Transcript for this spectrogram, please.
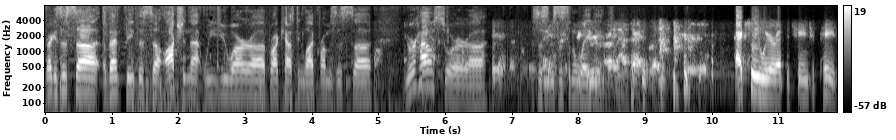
Greg, is this uh, event, be this uh, auction that we you are uh, broadcasting live from? Is this uh, your house, or uh, is this is this an away game? Actually, we are at the Change of Pace,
